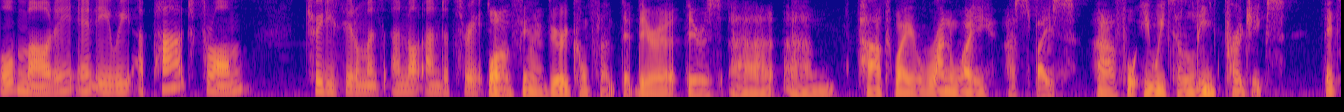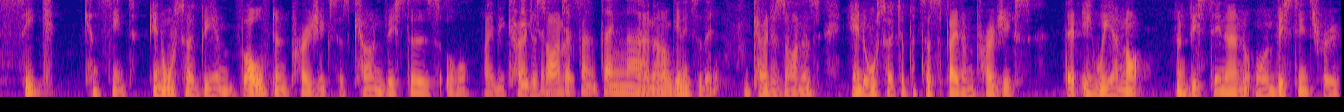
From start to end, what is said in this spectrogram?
of Māori and iwi, apart from treaty settlements, are not under threat. Well, I'm feeling very confident that there are, there is a um, pathway, a runway, a space uh, for iwi to lead projects that seek consent and also be involved in projects as co-investors or maybe co-designers. It's a different thing, though. Uh, no, I'm getting to that. Co-designers and also to participate in projects that we are not investing in or investing through,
